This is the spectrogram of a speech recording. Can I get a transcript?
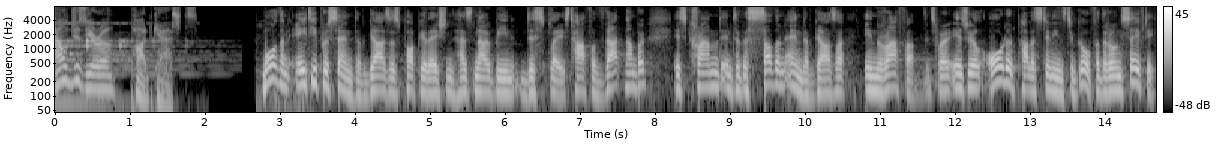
Al Jazeera Podcasts. More than 80% of Gaza's population has now been displaced. Half of that number is crammed into the southern end of Gaza in Rafah. It's where Israel ordered Palestinians to go for their own safety.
